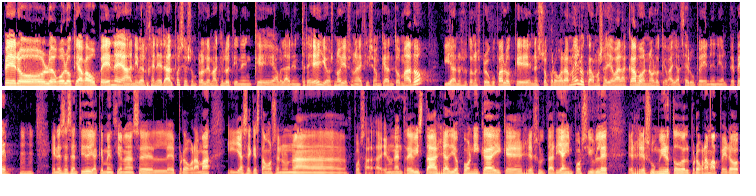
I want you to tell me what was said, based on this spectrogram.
pero luego lo que haga UPN a nivel general, pues es un problema que lo tienen que hablar entre ellos, ¿no? Y es una decisión que han tomado y a nosotros nos preocupa lo que nuestro programa y lo que vamos a llevar a cabo, no lo que vaya a hacer UPN ni el PP. En ese sentido, ya que mencionas el eh, programa y ya sé que estamos en una pues en una entrevista radiofónica y que resultaría imposible eh, resumir todo el programa, pero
